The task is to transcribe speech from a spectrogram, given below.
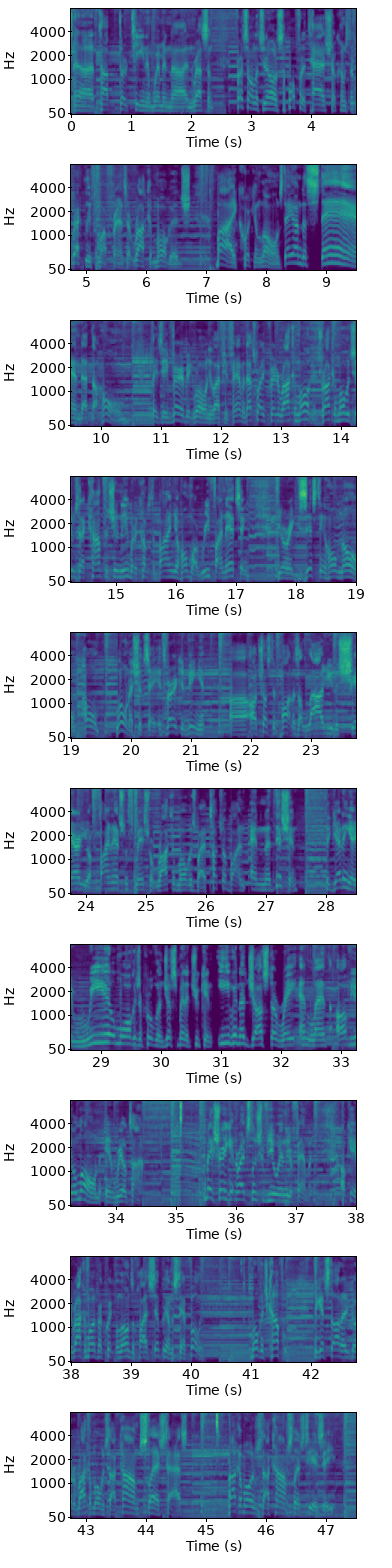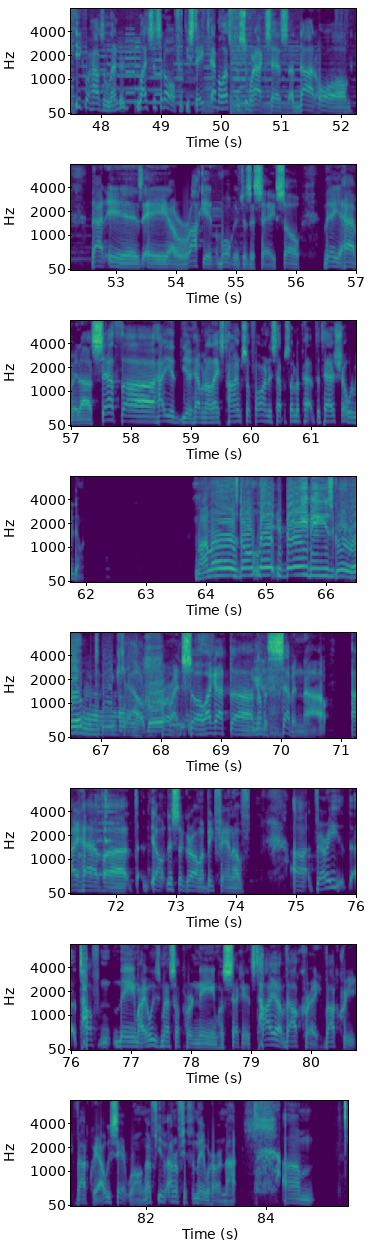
uh, top 13 in women uh, in wrestling. First, I want to let you know support for the Taz Show comes directly from our friends at Rocket Mortgage by Quicken Loans. They understand that the home plays a very big role in your life and your family. That's why they created Rocket Mortgage. Rocket Mortgage gives you that confidence you need when it comes to buying your home or refinancing your existing home loan. Home loan, I should say. It's very convenient. Uh, our trusted partners allow you to share your financial information with Rocket Mortgage by a touch of a button. And in addition to getting a real mortgage approval in just minutes, you can even adjust the rate and length of your loan in real time make sure you're getting the right solution for you and your family. Okay, Rocket Mortgage by Quicken Loans apply simply, understand fully. Mortgage confident. To get started, go to rocketmortgage.com slash TAZ, rocketmortgage.com slash TAZ, equal housing lender, licensed in all 50 states, MLS consumer access.org. That is a, uh rocket mortgage, as I say. So there you have it. Uh, Seth, uh, how you, you having a nice time so far on this episode of the, the Taz Show? What are we doing? Mamas, don't let your babies grow up to be cowboys. All right, so I got uh, number seven. now. I have, uh, you know, this is a girl I'm a big fan of. Uh, very uh, tough name. I always mess up her name. Her second. It's Taya Valkyrie. Valkyrie. Valkyrie. I always say it wrong. I don't know if, you, don't know if you're familiar with her or not. Um,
